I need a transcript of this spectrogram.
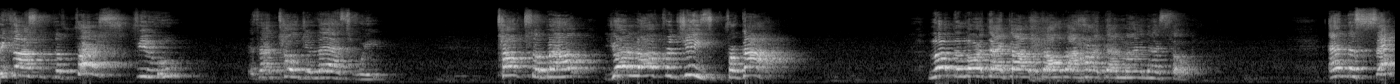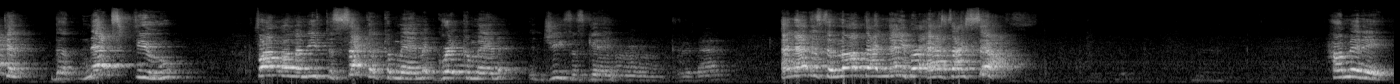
Because the first few, as I told you last week, talks about your love for Jesus, for God. Love the Lord thy God with all thy heart, thy mind, thy soul. And the second, the next few, fall underneath the second commandment, great commandment that Jesus gave. And that is to love thy neighbor as thyself. How many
